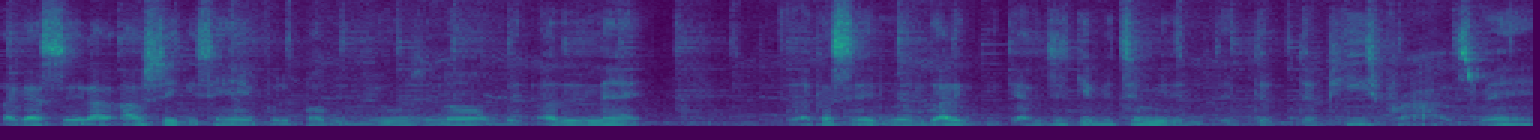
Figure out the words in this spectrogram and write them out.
like I said, I, will shake his hand for the public views and all. But other than that, like I said, man, you gotta, you gotta just give it to me the, the, the, the peace prize, man.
